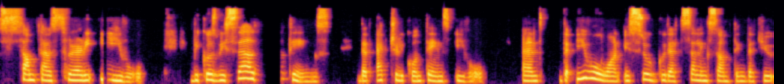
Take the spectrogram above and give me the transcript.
sometimes very evil because we sell things that actually contains evil. And the evil one is so good at selling something that you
